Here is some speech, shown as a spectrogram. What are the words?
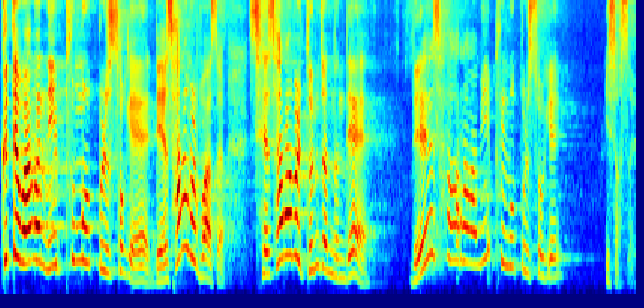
그때 왕은 이 풀무불 속에 네 사람을 보았어요. 세 사람을 던졌는데 네 사람이 풀무불 속에 있었어요.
